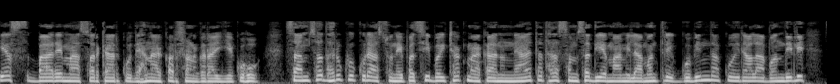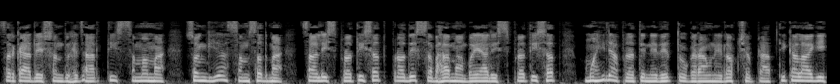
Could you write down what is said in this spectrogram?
यस बारेमा सरकारको ध्यानकर्षण गराइएको हो। सांसदहरूको कुरा सुनेपछि बैठकमा कानून न्याय तथा संसदीय मामिला मन्त्री गोविन्द कोइराला बन्दीले सरकारले सन् दुई हजार तीससम्ममा संघीय संसदमा चालिस प्रतिशत प्रदेश सभामा बयालिस प्रतिशत महिला प्रतिनिधित्व गराउने लक्ष्य प्राप्तिका लागि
